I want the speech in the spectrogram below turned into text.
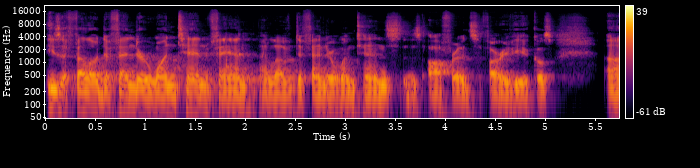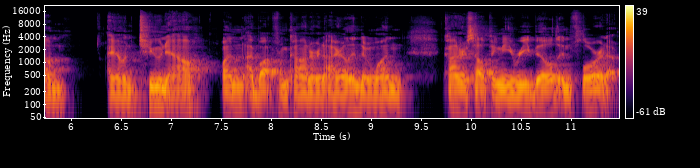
he's a fellow Defender 110 fan. I love Defender 110s, those off-road safari vehicles. Um, I own two now. One I bought from Connor in Ireland, and one Connor's helping me rebuild in Florida.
